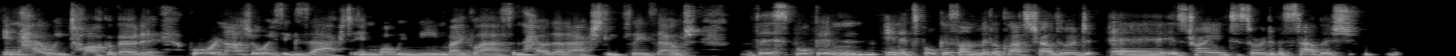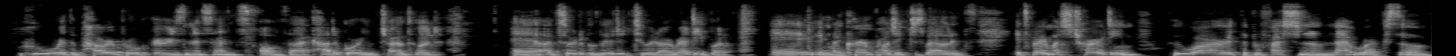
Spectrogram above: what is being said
in how we talk about it, but we're not always exact in what we mean by class and how that actually plays out. This book, in in its focus on middle class childhood, uh, is trying to sort of establish who were the power brokers in a sense of that category of childhood uh, I've sort of alluded to it already, but uh, in my current project as well, it's it's very much charting who are the professional networks of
